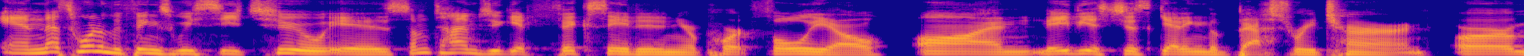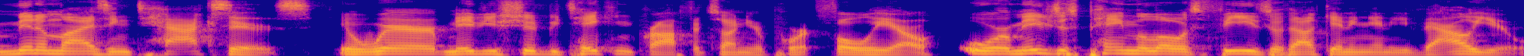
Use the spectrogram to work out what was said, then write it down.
And that's one of the things we see too is sometimes you get fixated in your portfolio on maybe it's just getting the best return or minimizing taxes you know, where maybe you should be taking profits on your portfolio or maybe just paying the lowest fees without getting any value.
